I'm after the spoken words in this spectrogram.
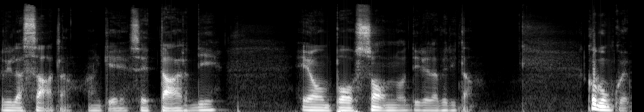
rilassata, anche se è tardi e ho un po' sonno a dire la verità. Comunque,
